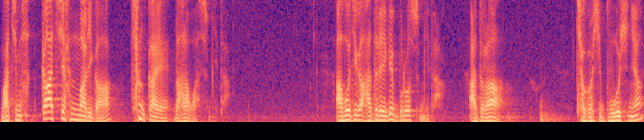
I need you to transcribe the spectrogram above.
마침 까치 한 마리가 창가에 날아왔습니다. 아버지가 아들에게 물었습니다. 아들아, 저것이 무엇이냐?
